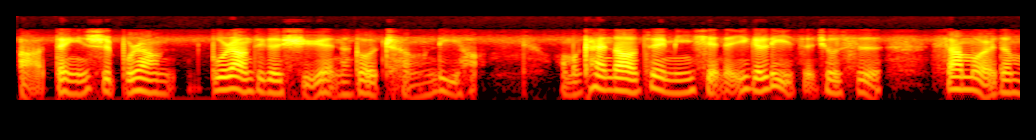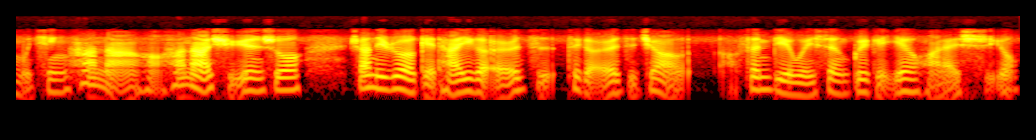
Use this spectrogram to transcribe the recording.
啊，等于是不让不让这个许愿能够成立哈。我们看到最明显的一个例子就是撒母耳的母亲哈拿哈，哈拿许愿说，上帝若给他一个儿子，这个儿子就要分别为圣，归给耶和华来使用。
